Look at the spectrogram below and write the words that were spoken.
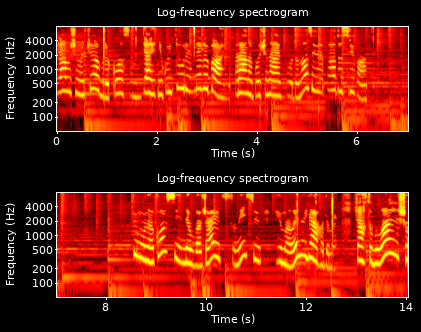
явищами чи абрикосами, ягідні культури невибаглі, рано починають плодоносити та дозрівати. Чому науковці не вважають суницею і малину ягодами? Часто буває, що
